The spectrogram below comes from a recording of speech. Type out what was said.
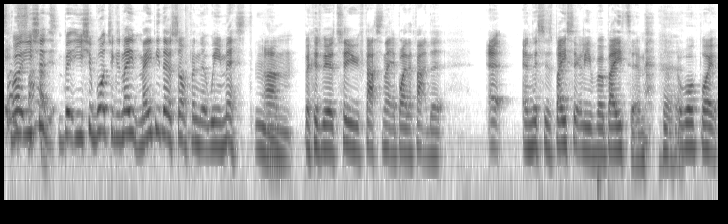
sounds Well, you sad. should, but you should watch it because maybe, maybe there's something that we missed Mm. um, because we were too fascinated by the fact that, uh, and this is basically verbatim. at one point,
